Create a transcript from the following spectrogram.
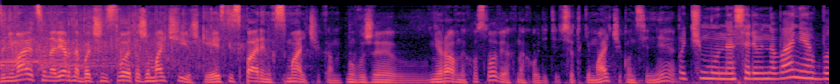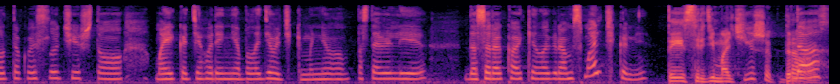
Занимаются, наверное, большинство это же мальчишки. Если спарринг с мальчиком, ну вы же в неравных условиях находитесь. Все-таки мальчик, он сильнее. Почему на соревнованиях был такой случай, что в моей категории не было девочки? Мне поставили до 40 килограмм с мальчиками. Ты среди мальчишек дралась?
